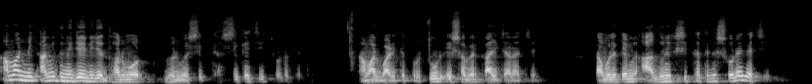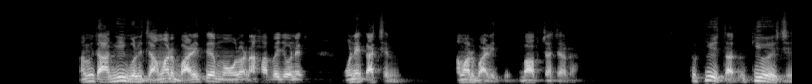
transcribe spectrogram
আমার আমি তো নিজেই নিজের ধর্ম, ধর্মীয় শিক্ষা শিখেছি ছোট থেকে। আমার বাড়িতে প্রচুর এসবের কালচার আছে। তা বলে কি আমি আধুনিক শিক্ষা থেকে সরে গেছি? আমি তো আগেই বলেছি, আমার বাড়িতে মৌলানা হাফেজ অনেক অনেক আছেন আমার বাড়িতে, বাপ চাচারা। তো কি? কি হয়েছে?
